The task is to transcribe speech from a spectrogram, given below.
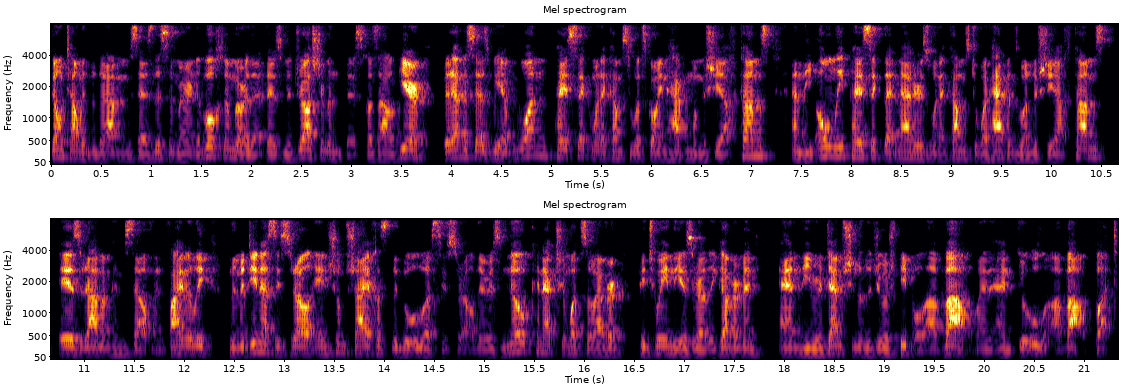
Don't tell me that the Rambam says this in Mer Nevuchim or that there's Midrashim and there's Chazal here. The Rebbe says we have one Pesach when it comes to what's going to happen when Mashiach comes, and the only Pesach that matters when it comes to what happens when Mashiach comes is Rambam himself. And finally, the Medina Israel Ein Shum Shaychas the Geulas Israel. There is no connection whatsoever between the Israeli government and the redemption of the Jewish people. Aval and, and Geula Aval, but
